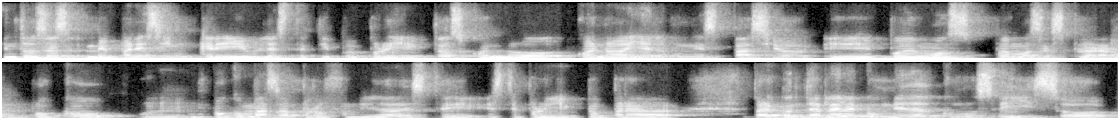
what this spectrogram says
Entonces, me parece increíble este tipo de proyectos. Cuando, cuando hay algún espacio, eh, podemos, podemos explorar un poco, un poco más a profundidad este, este proyecto para, para contarle a la comunidad cómo se hizo,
